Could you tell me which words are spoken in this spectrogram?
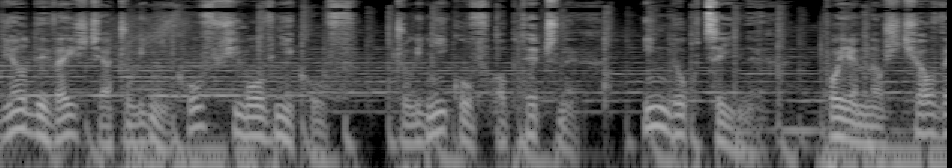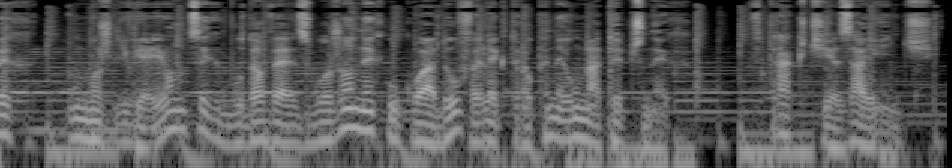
diody wejścia czujników siłowników, czujników optycznych, indukcyjnych, pojemnościowych, umożliwiających budowę złożonych układów elektropneumatycznych. W trakcie zajęć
